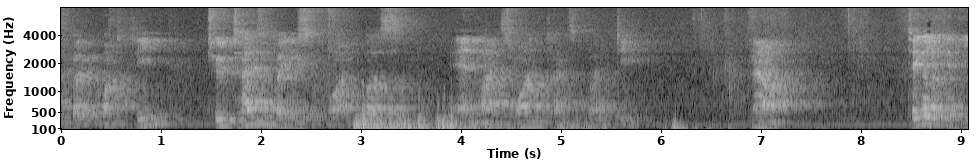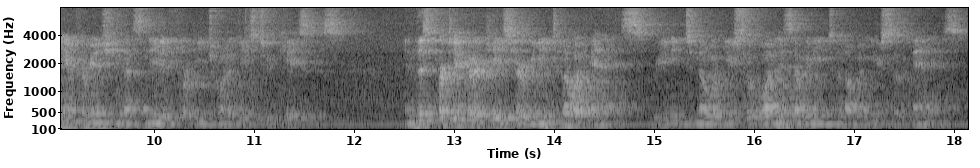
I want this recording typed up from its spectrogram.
it by the quantity 2 times it by u sub 1 plus n minus 1 times it by d. Now, take a look at the information that's needed for each one of these two cases. In this particular case here, we need to know what n is. We need to know what u sub 1 is, and we need to know what u sub n is.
